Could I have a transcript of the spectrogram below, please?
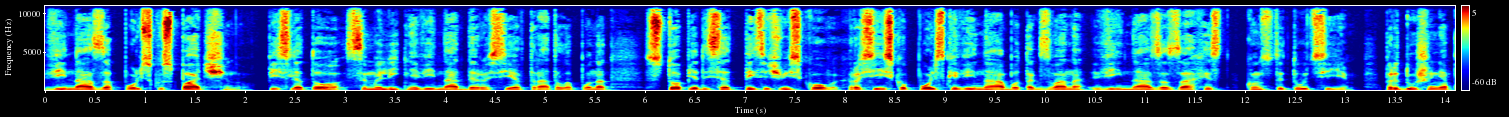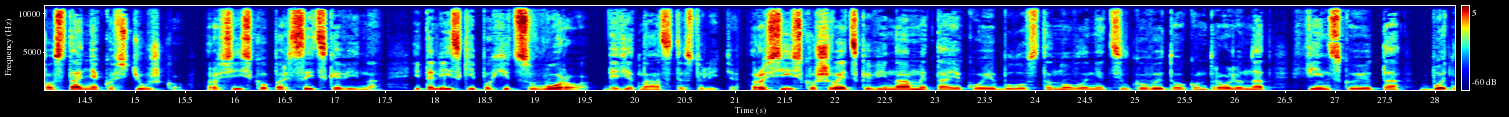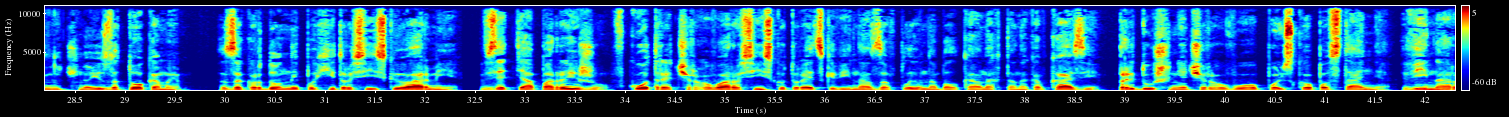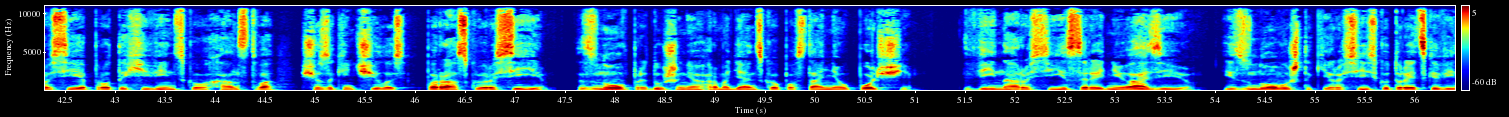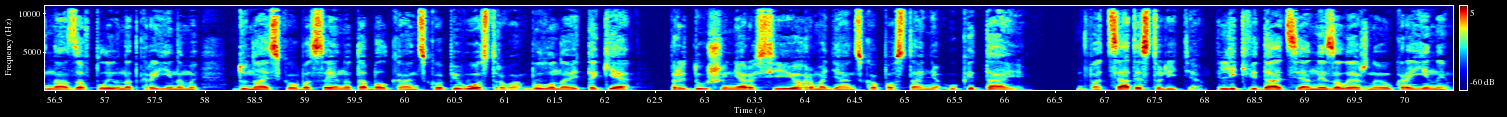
війна за польську спадщину. Після того семилітня війна, де Росія втратила понад 150 тисяч військових, російсько-польська війна або так звана війна за захист Конституції, придушення повстання Костюшко, російсько-персидська війна, італійський похід Суворова, 19 століття, російсько-шведська війна, мета якої було встановлення цілковитого контролю над фінською та ботнічною затоками, закордонний похід російської армії, взяття Парижу, вкотре чергова російсько-турецька війна за вплив на Балканах та на Кавказі, придушення чергового польського повстання, війна Росія проти Хівінського ханства, що закінчилось поразкою Росії, знов придушення громадянського повстання у Польщі, війна Росії з Середньою Азією. І знову ж таки російсько-турецька війна за вплив над країнами Дунайського басейну та Балканського півострова було навіть таке придушення Росією громадянського повстання у Китаї, 20 століття. Ліквідація незалежної України,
